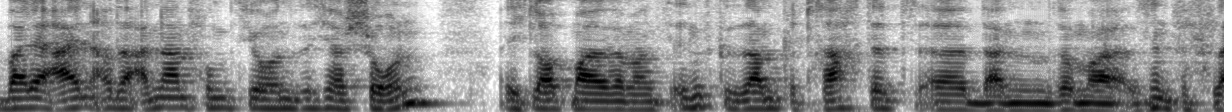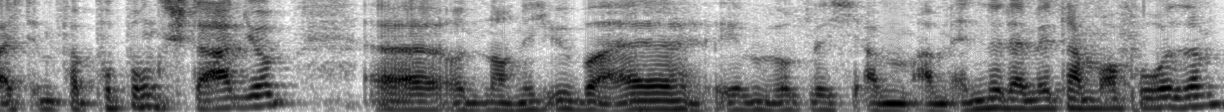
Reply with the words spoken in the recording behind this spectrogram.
Bei der einen oder anderen Funktion sicher schon. Ich glaube mal, wenn man es insgesamt betrachtet, äh, dann sagen wir, sind wir vielleicht im Verpuppungsstadium äh, und noch nicht überall eben wirklich am, am Ende der Metamorphose.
